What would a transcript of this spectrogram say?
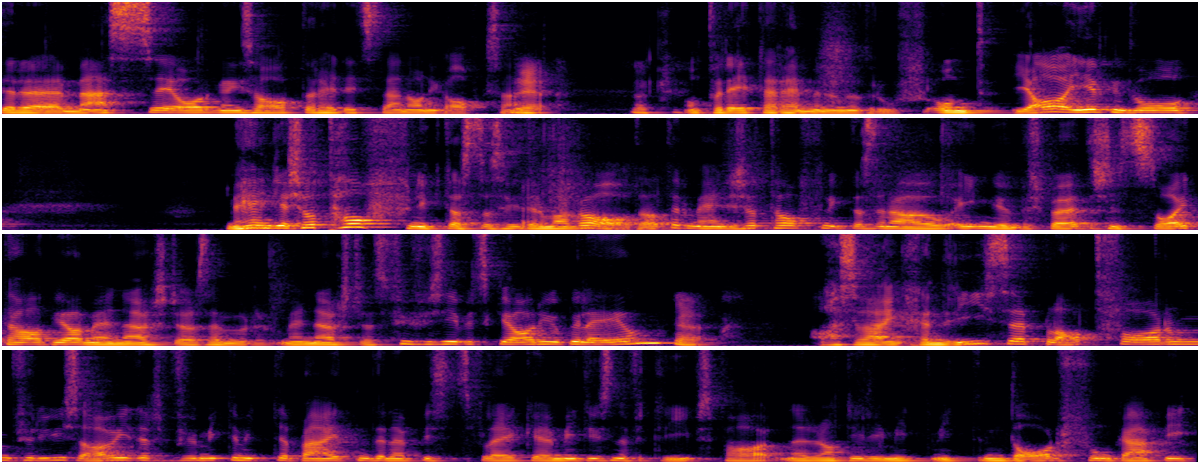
der äh, Messeorganisator hat jetzt den noch nicht abgesagt. Ja. Okay. Und von dort her haben wir noch drauf. Und ja, irgendwo, wir haben ja schon die Hoffnung, dass das wieder mal geht, oder? Wir haben ja schon die Hoffnung, dass er auch irgendwie spätestens das zweite Halbjahr, wir haben nächstes Jahr, wir, wir haben nächstes Jahr das 75 Jahre Jubiläum. Ja. Also eigentlich eine riesige Plattform für uns auch wieder, für mit den Mitarbeitenden etwas zu pflegen, mit unseren Vertriebspartnern, natürlich mit, mit dem Dorfumgebung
